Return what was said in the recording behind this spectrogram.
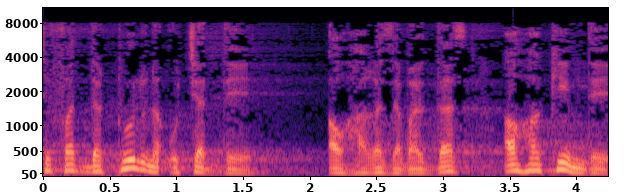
صفت د ټولو نه اوچت دی او هغه زبردست او حکیم دی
